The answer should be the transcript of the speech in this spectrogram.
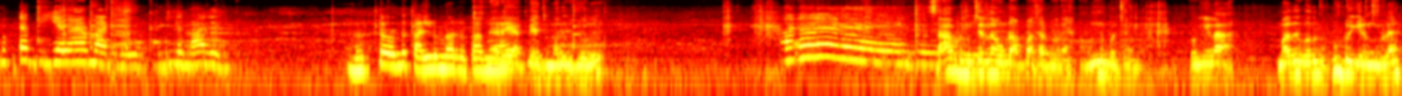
முட்டை பிய்யவே மாட்டேங்குது. கல்லு மாதிரி இருக்கு. முட்டை வந்து கல் மாதிரி இருக்காம நிறைய பேச்சு மதுக்கு சோறு ஏய், சாப்பிட மிச்சம் தான் உண்டு அப்பா சாப்பிடுவேன் ஒன்றும் பிரச்சனை இல்லை. ஓகேங்களா? மதுக்கு வந்து கூட்டு வைக்கிறேன்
